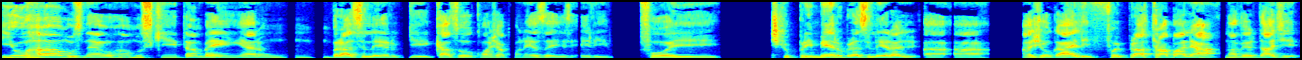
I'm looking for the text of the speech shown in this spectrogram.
E o Ramos, né? O Ramos que também era um, um brasileiro que casou com a japonesa, ele foi, acho que o primeiro brasileiro a, a, a jogar. Ele foi para trabalhar, na verdade,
